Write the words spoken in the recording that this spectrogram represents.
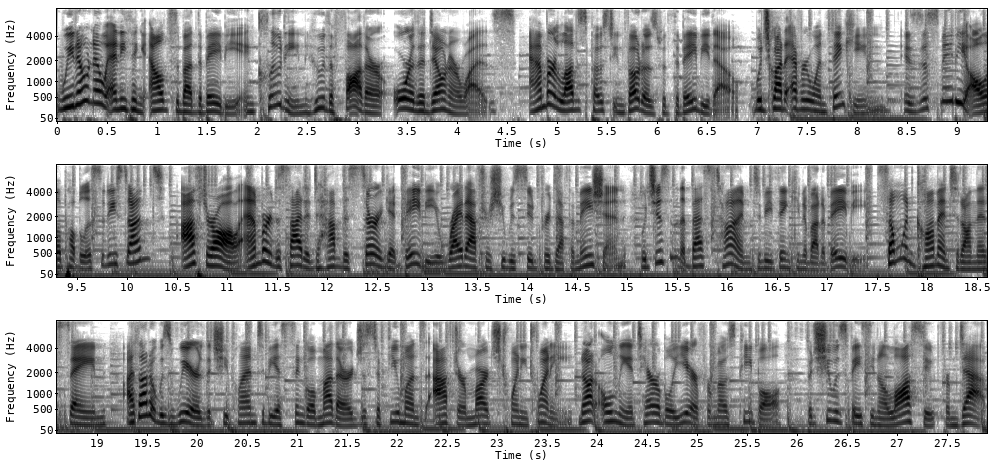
We don't know anything else about the baby, including who the father or the donor was. Amber loves posting photos with the baby, though, which got everyone thinking is this maybe all a publicity stunt? After all, Amber decided to have this surrogate baby right after she was sued for defamation, which isn't the best time to be thinking about a baby. Someone commented on this saying, I thought it was weird that she planned to be a single mother just a few months after March 2020. Not only a terrible year for most people, but she was facing a lawsuit from Depp.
